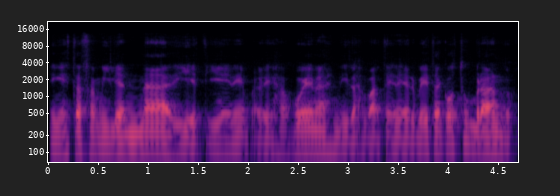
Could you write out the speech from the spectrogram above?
En esta familia nadie tiene parejas buenas ni las va a tener, vete acostumbrando.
